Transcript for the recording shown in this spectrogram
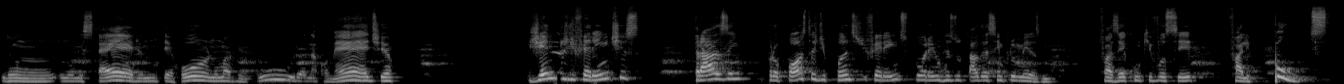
num, num mistério, num terror, numa aventura, na comédia. Gêneros diferentes trazem propostas de punch diferentes, porém o resultado é sempre o mesmo. Fazer com que você fale, putz,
